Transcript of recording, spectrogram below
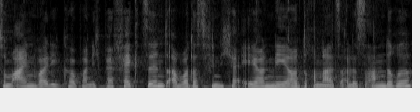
Zum einen, weil die Körper nicht perfekt sind, aber das finde ich ja eher näher dran als alles andere.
